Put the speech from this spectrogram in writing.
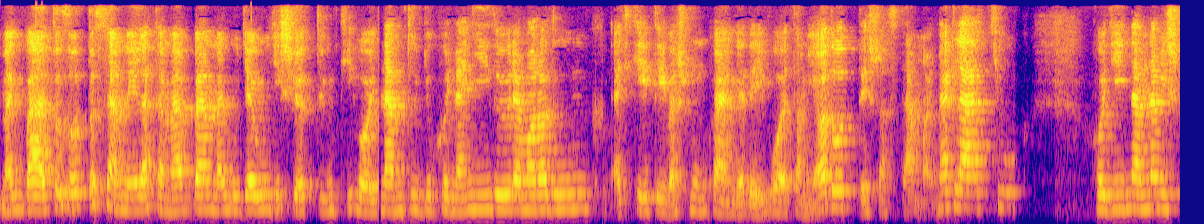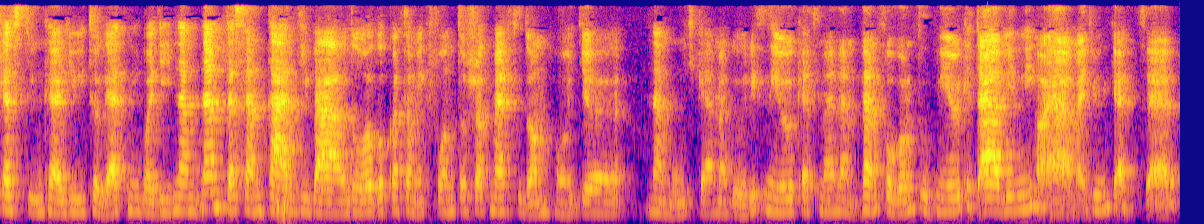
megváltozott a szemléletem ebben, meg ugye úgy is jöttünk ki, hogy nem tudjuk, hogy mennyi időre maradunk. Egy két éves munkaengedély volt, ami adott, és aztán majd meglátjuk hogy így nem, nem is kezdtünk el gyűjtögetni, vagy így nem, nem teszem tárgyivá a dolgokat, amik fontosak, mert tudom, hogy nem úgy kell megőrizni őket, mert nem, nem fogom tudni őket elvinni, ha elmegyünk egyszer.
